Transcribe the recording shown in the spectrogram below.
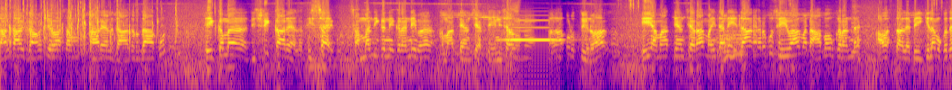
ලංකාවේ ග්‍රාම සේවා සම් කාර්යාල 14000කුත් ඒකම දිස්ත්‍රික් කාර්යාල 36කුත් සම්බන්ධීකරණය කරන්නේ මම අමාත්‍යාංශයට. ඒ නිසා මම බලාපොරොත්තු වෙනවා ඒ අමාත්‍යාංශය හරහා මම හිතන්නේ එදා කරපු සේවාව මට ආපහු කරන්න අවස්ථාව ලැබෙයි කියලා. මොකද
